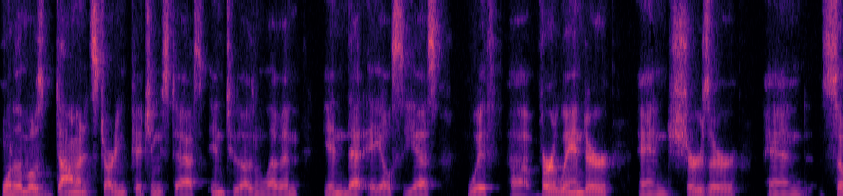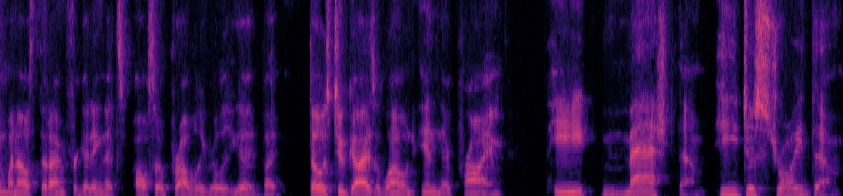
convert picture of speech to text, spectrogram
one of the most dominant starting pitching staffs in 2011 in that ALCS with uh, Verlander and Scherzer and someone else that I'm forgetting that's also probably really good. But those two guys alone in their prime, he mashed them, he destroyed them,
